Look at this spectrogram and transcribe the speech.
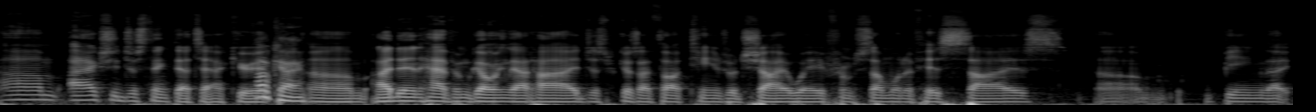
Um, I actually just think that's accurate. Okay. Um, I didn't have him going that high just because I thought teams would shy away from someone of his size, um, being that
